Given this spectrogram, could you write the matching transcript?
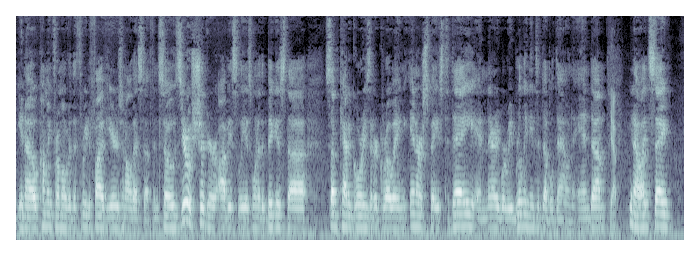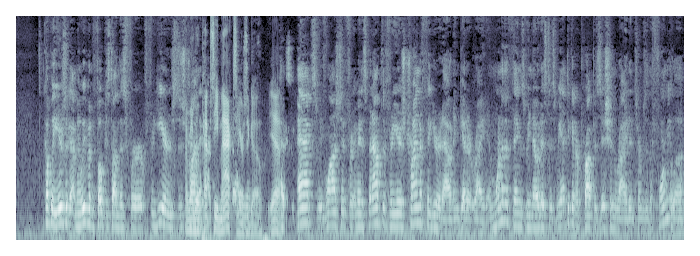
You know, coming from over the three to five years and all that stuff. And so, zero sugar obviously is one of the biggest uh, subcategories that are growing in our space today, and an area where we really need to double down. And um, Yep. you know, I'd say a couple of years ago. I mean, we've been focused on this for for years. Just I remember Pepsi Max years ago. Yeah. Pepsi Max. We've launched it for. I mean, it's been out there for years, trying to figure it out and get it right. And one of the things we noticed is we had to get our proposition right in terms of the formula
